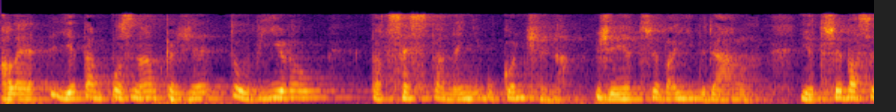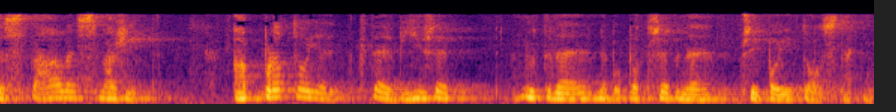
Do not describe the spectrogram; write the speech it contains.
ale je tam poznámka, že tou vírou ta cesta není ukončena, že je třeba jít dál, je třeba se stále snažit. A proto je k té víře nutné nebo potřebné připojit to ostatní.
